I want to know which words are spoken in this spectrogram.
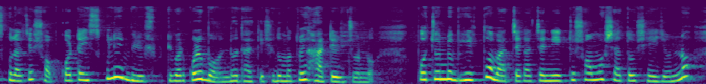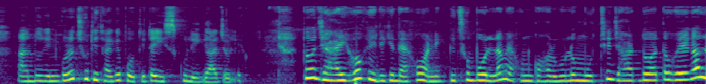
স্কুল আছে, সবকটা স্কুলই বৃহস্পতিবার করে বন্ধ থাকে, শুধুমাত্র ওই হাটের জন্য। প্রচণ্ড ভিড় তো বাচ্চা কাচ্চা নিয়ে একটু সমস্যা, তো সেই জন্য দুদিন করে ছুটি থাকে প্রতিটা স্কুলই গাজলে। তো যাই হোক, এদিকে দেখো অনেক কিছু বললাম, এখন ঘরগুলো মুছছি ঝাড় দেওয়া তো হয়ে গেল।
